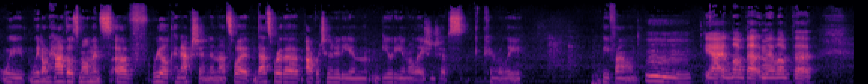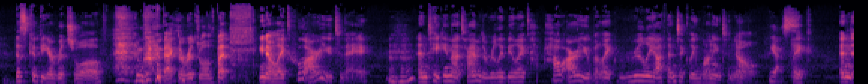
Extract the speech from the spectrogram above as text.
we we don't have those moments of real connection. And that's what that's where the opportunity and beauty in relationships can really be found. Mm, yeah i love that. And i love the this could be a ritual. I'm going back to rituals but you know like who are you today mm-hmm. and taking that time to really be like how are you but like really authentically wanting to know yes like and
